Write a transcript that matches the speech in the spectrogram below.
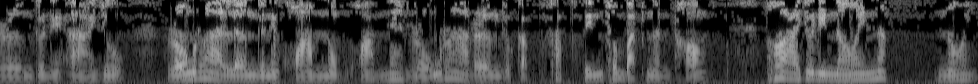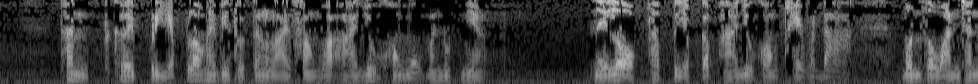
เริงอยู่ในอายุ หลงร่าเริงอยู่ในความหนุ่มความแน่นหลงร่าเริงอยู่กับทรัพย์สินสมบัติเงินทอง เพราะอายุนี่น้อยนักน้อย ท่านเคยเปรียบเล่าให้พิสุทธ์ทั้งหลายฟังว่าอายุของหมู่มนุษย์เนี่ย ในโลกถ้าเปรียบกับอายุของเทวดา บนสวรรค์ชั้น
